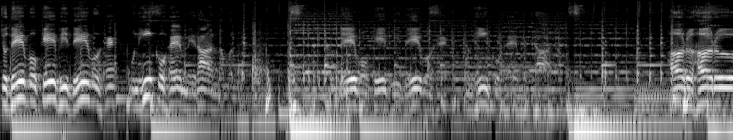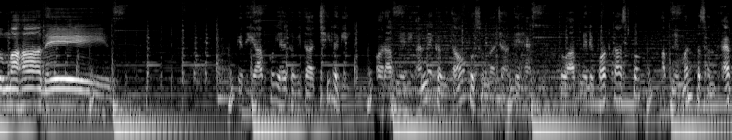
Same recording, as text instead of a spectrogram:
जो देवों के भी देव हैं, उन्हीं को है मेरा नमन। देवों के भी देव हैं, उन्हीं को है मेरा नमन। हर हर महादेव। यदि आपको यह कविता अच्छी लगी और आप मेरी अन्य कविताओं को सुनना चाहते हैं तो आप मेरे पॉडकास्ट को अपने मनपसंद ऐप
